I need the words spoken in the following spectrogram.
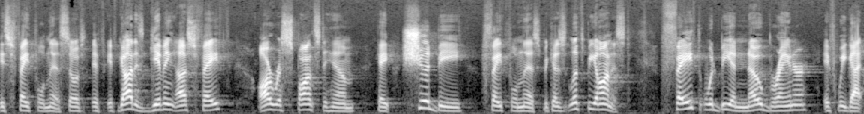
is faithfulness. So if, if, if God is giving us faith, our response to Him okay, should be faithfulness. Because let's be honest, faith would be a no brainer if we got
